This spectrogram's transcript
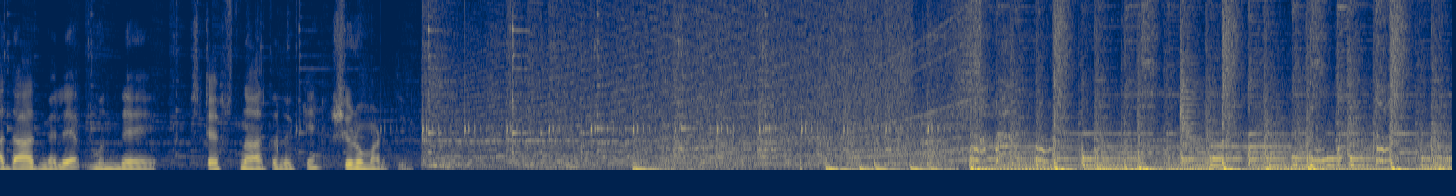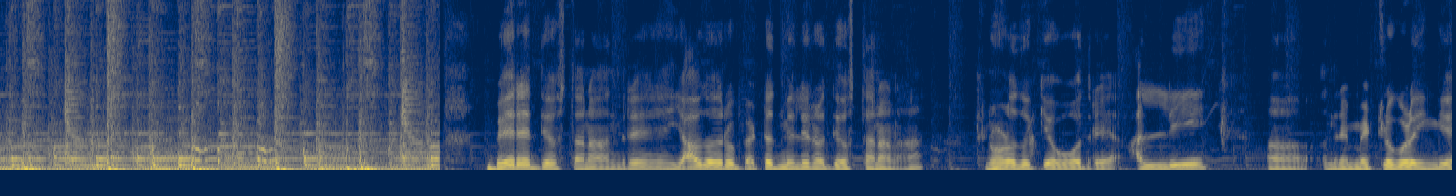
ಅದಾದಮೇಲೆ ಮುಂದೆ ಸ್ಟೆಪ್ಸ್ನ ಹತ್ತೋದಕ್ಕೆ ಶುರು ಮಾಡ್ತೀವಿ. ಬೇರೆ ದೇವಸ್ಥಾನ ಅಂದರೆ ಯಾವುದಾದ್ರೂ ಬೆಟ್ಟದ ಮೇಲಿರೋ ದೇವಸ್ಥಾನನ ನೋಡೋದಕ್ಕೆ ಹೋದರೆ ಅಲ್ಲಿ ಅಂದ್ರೆ ಮೆಟ್ಲುಗಳು ಹಿಂಗೆ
